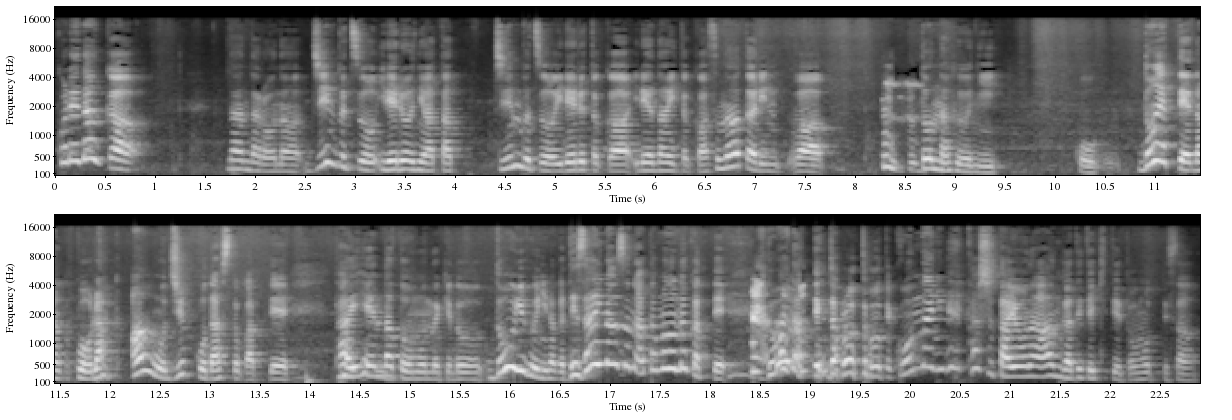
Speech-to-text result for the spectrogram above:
これなんか、なんだろうな、人物を入れるにあたっ人物を入れるとか入れないとか、そのあたりは。どんな風に、こう、どうやってなんかこう、楽案を10個出すとかって大変だと思うんだけど、どういう風になんかデザイナーさんの頭の中ってどうなってんだろうと思って、こんなに多種多様な案が出てきてと思ってさ。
